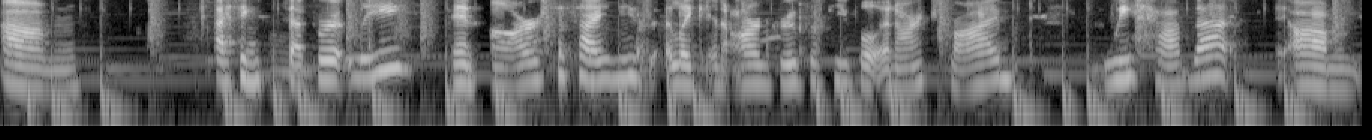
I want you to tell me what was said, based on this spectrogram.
um i think separately in our societies like in our group of people in our tribe we have that um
